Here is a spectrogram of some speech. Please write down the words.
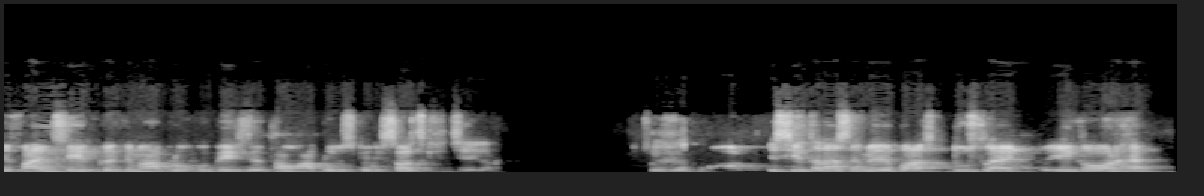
ये फ़ाइल सेव करके मैं आप लोगों को भेज देता हूँ। आप लोग इस पर रिसर्च कीजिएगा। ठीक है इसी तरह से मेरे पास दूसरा एक, एक और है।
